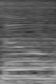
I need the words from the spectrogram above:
so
